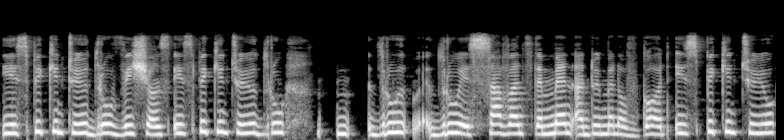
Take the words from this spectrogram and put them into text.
He is speaking to you through visions. He is speaking to you through mm, through through His servants, the men and women of God. He is speaking to you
